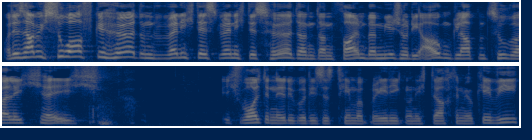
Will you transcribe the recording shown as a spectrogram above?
Und das habe ich so oft gehört und wenn ich das, wenn ich das höre, dann, dann fallen bei mir schon die Augenklappen zu, weil ich, ich, ich wollte nicht über dieses Thema predigen und ich dachte mir, okay, wie,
